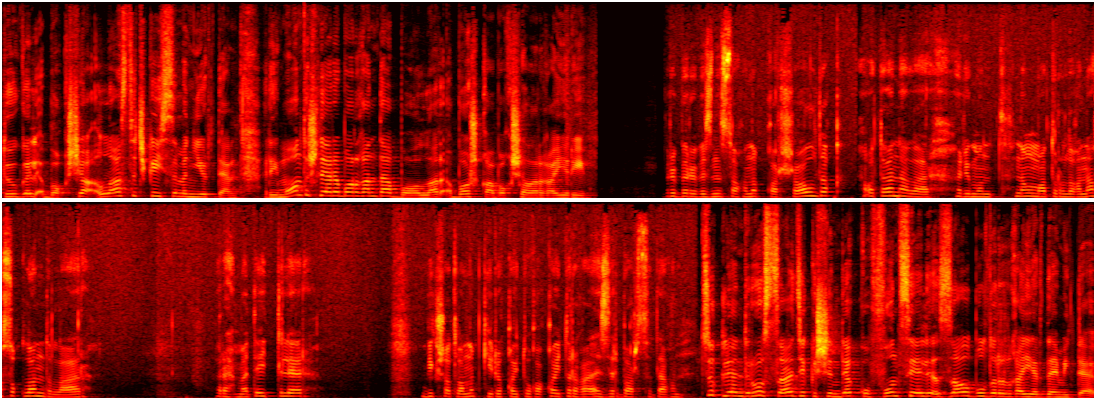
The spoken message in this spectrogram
түгел, ласточка исемен йөртә. Ремонт эшләре барганда балалар башка бакчаларга йөри. Бір-бірімізді сағынып қаршы алдық. Ата-аналар ремонтның матурлығына соқландылар. Рәхмәт әйттілер. Бик шатланып кире кайтуга кайтырга әзер барсы дагын. Төзекләндерү садик эшендә күп функцияле зал булдырырга ярдәм итә.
